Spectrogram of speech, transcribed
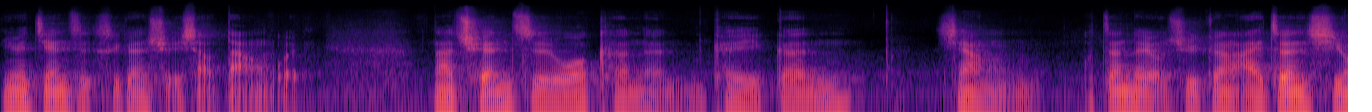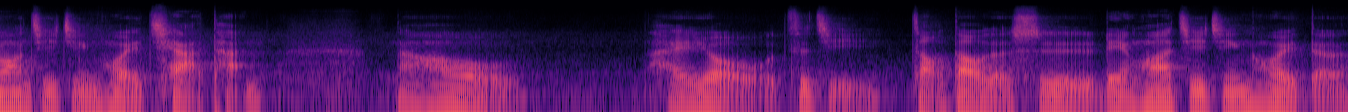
因为兼职是跟学校单位，那全职我可能可以跟像我真的有去跟癌症希望基金会洽谈，然后还有自己找到的是莲花基金会的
